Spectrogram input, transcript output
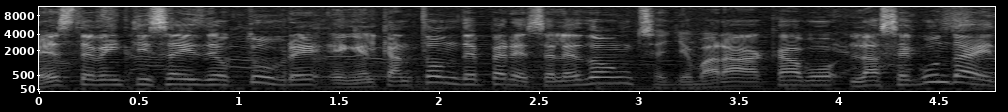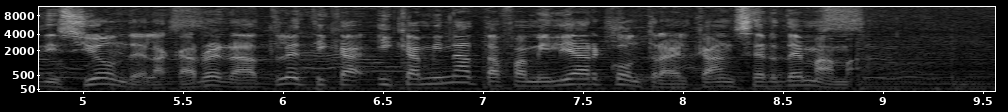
Este 26 de octubre, en el cantón de Pérez Celedón, se llevará a cabo la segunda edición de la carrera atlética y caminata familiar contra el cáncer de mama.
